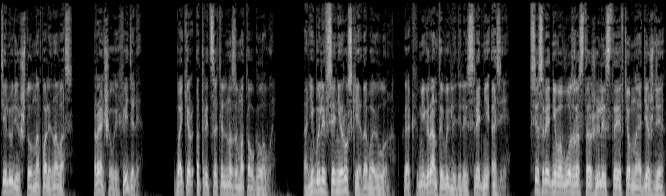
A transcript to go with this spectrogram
«Те люди, что напали на вас, раньше вы их видели?» Байкер отрицательно замотал головой. «Они были все не русские», — добавил он, — «как мигранты выглядели из Средней Азии. Все среднего возраста, жилистые, в темной одежде.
